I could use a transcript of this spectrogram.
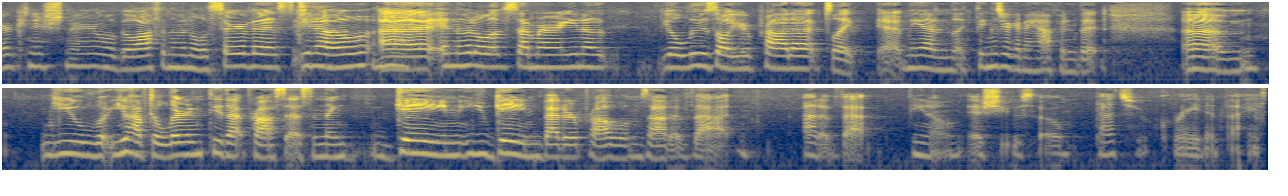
air conditioner will go off in the middle of service. You know, uh, in the middle of summer. You know, you'll lose all your product. Like, uh, man, like things are going to happen, but. Um, you you have to learn through that process and then gain you gain better problems out of that out of that you know issue so That's great advice.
